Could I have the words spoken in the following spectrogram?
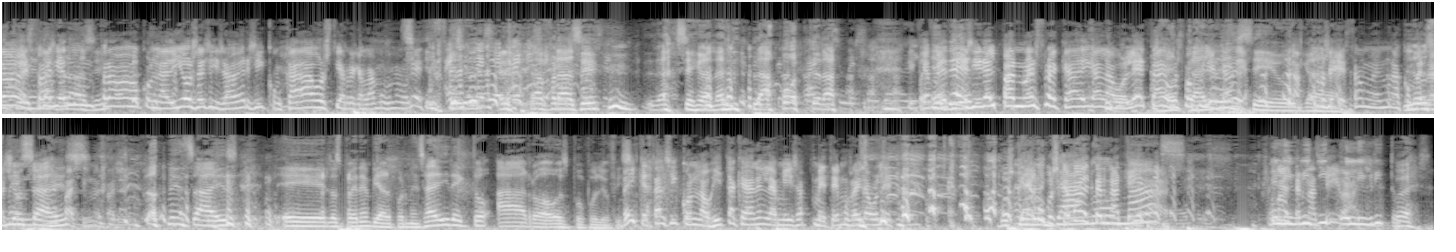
no, estoy haciendo un trabajo con la diócesis a ver si con cada hostia regalamos una boleta. La frase se gana la otra. Que en vez de decir el pan nuestro de cada día, la boleta de vos No, oiga. No sé, estamos en una Los conversación. no es mensajes, fácil, no es fácil. los mensajes eh, los pueden enviar por mensaje directo a arroba Voz Populi Ve, Oficial. ¿y qué tal si con la hojita que dan en la misa metemos ahí la boleta? Busquemos, Pero busquemos no alternativas. El librito, el librito. Pues,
